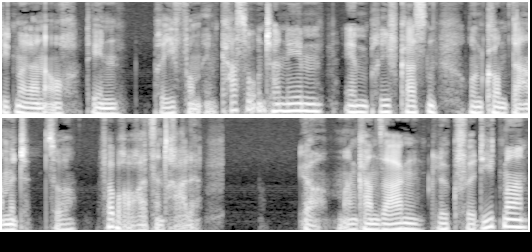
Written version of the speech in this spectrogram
Dietmar dann auch den Brief vom Inkasso-Unternehmen im Briefkasten und kommt damit zur Verbraucherzentrale. Ja, man kann sagen, Glück für Dietmar.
